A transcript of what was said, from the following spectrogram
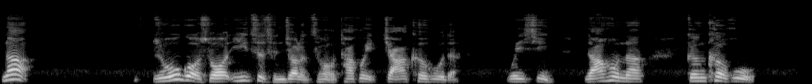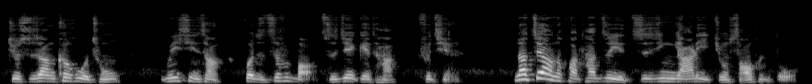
那如果说一次成交了之后，他会加客户的微信，然后呢，跟客户就是让客户从微信上或者支付宝直接给他付钱。那这样的话，他自己资金压力就少很多。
